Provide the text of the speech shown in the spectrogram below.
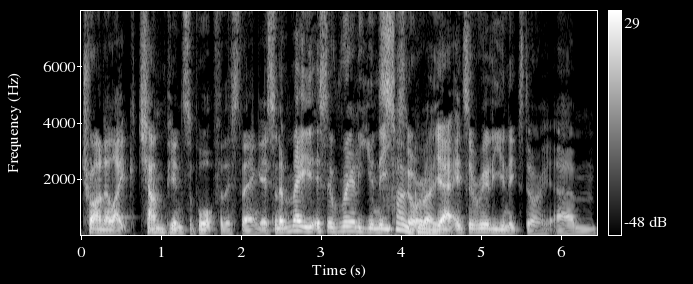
trying to like champion support for this thing. It's an amazing, it's a really unique So story. great. Yeah, it's a really unique story. Um,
